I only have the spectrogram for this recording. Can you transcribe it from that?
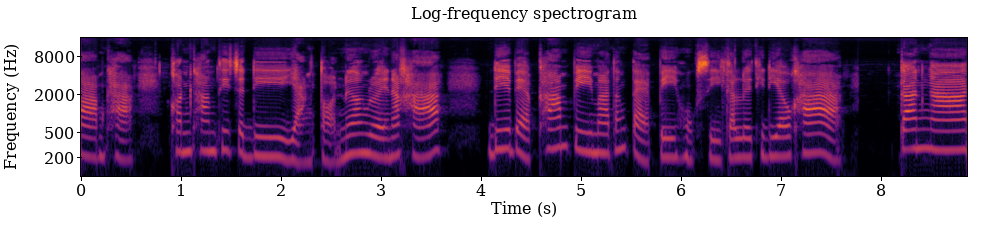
ตามค่ะ ค่อนข้างที่จะดีอย่างต่อเนื่องเลยนะคะ ดีแบบข้ามปีมาตั้งแต่ปี 64 กันเลยทีเดียวค่ะการงาน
